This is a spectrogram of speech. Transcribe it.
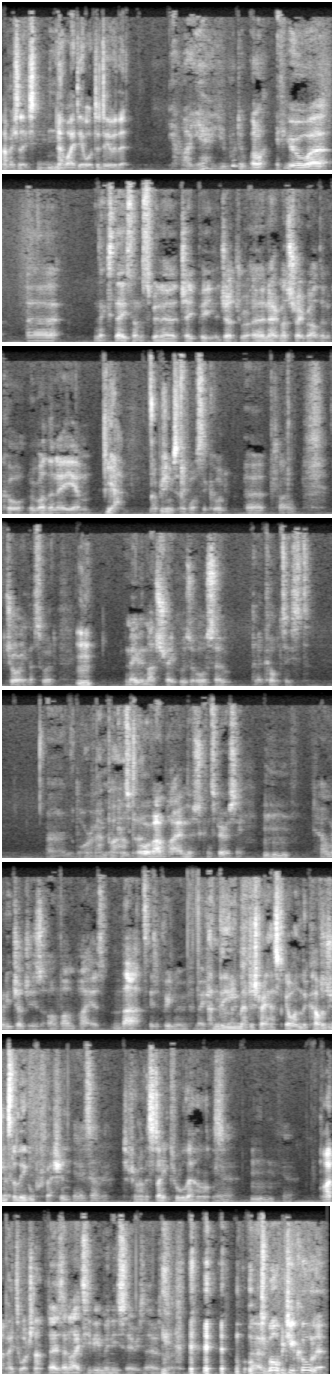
I imagine they just had no idea what to do with it. yeah, well, yeah, you would have. Well, if you're uh, uh, next day, so that must have been a JP, a judge, uh, no, magistrate rather than a court, rather than a um, Yeah, I presume so. what's it called? Uh, trial, jury. That's the word. Mm. Maybe the magistrate was also an occultist, and Or a vampire hunter. or a vampire, in this conspiracy. hmm How many judges are vampires? That is a freedom of information. And the magistrate has to go undercover into the legal profession Yeah, exactly. to drive a stake through all their hearts. Yeah. Mm. Yeah. I'd pay to watch that. There's an ITV miniseries there, isn't there? what, Um, what would you call it?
